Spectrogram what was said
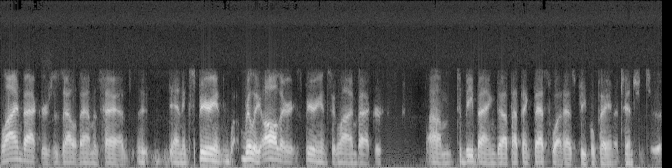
linebackers as Alabama's had uh, and experience really all their experience in linebacker um, to be banged up. I think that's what has people paying attention to it.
